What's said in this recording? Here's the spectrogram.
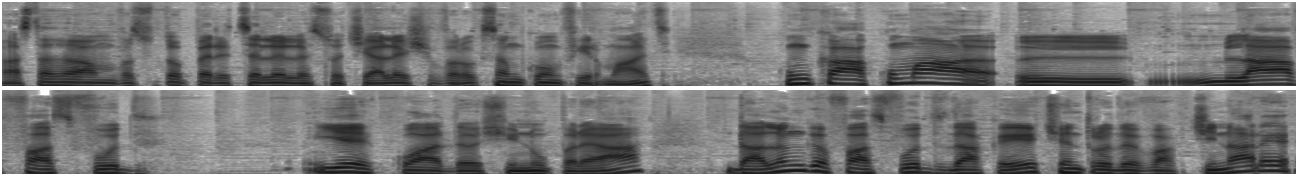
asta am văzut-o pe rețelele sociale și vă rog să-mi confirmați, cum că acum l- la fast food e coadă și nu prea, dar lângă fast food, dacă e centru de vaccinare,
